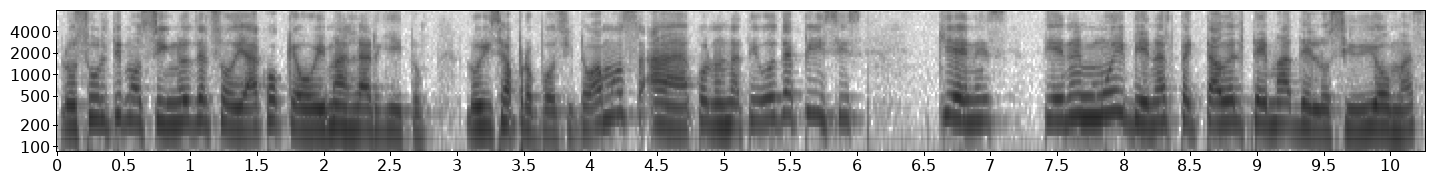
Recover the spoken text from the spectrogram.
los últimos signos del zodiaco, que hoy más larguito. Lo hice a propósito. Vamos a, con los nativos de Pisces, quienes tienen muy bien aspectado el tema de los idiomas.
